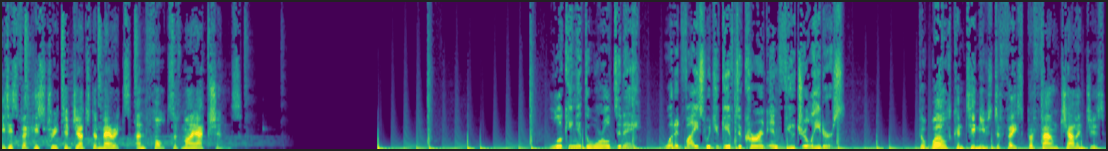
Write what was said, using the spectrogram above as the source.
It is for history to judge the merits and faults of my actions. Looking at the world today, what advice would you give to current and future leaders? The world continues to face profound challenges,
